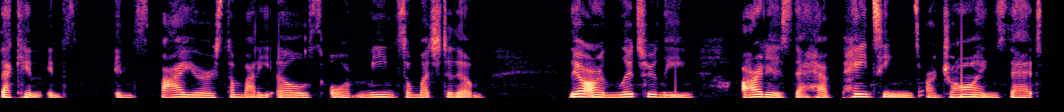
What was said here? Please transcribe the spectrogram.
that can ins- inspire somebody else or mean so much to them. There are literally artists that have paintings or drawings that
